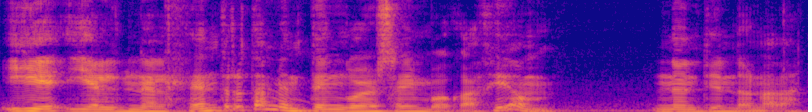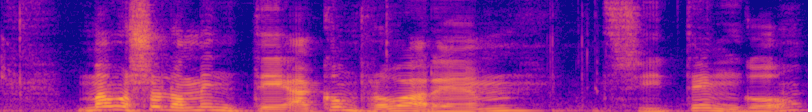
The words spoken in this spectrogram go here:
Y, en el centro también tengo esa invocación. No entiendo nada. Vamos solamente a comprobar ¿eh? si tengo...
